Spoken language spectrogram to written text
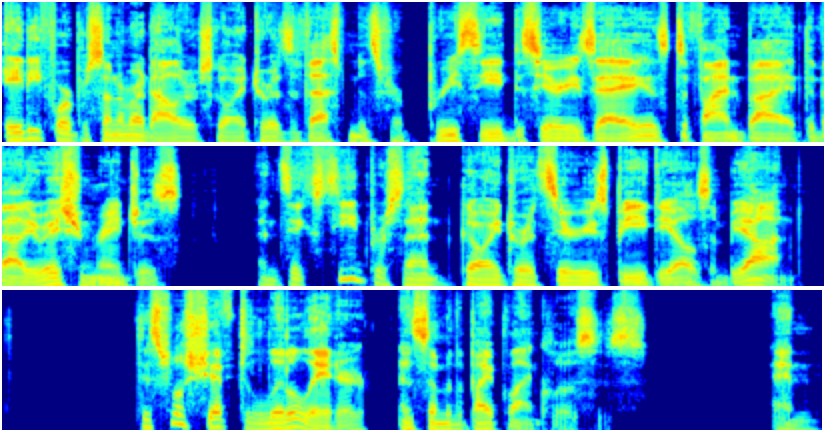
84% of our dollars going towards investments from pre seed to Series A, as defined by the valuation ranges, and 16% going towards Series B deals and beyond. This will shift a little later as some of the pipeline closes. And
